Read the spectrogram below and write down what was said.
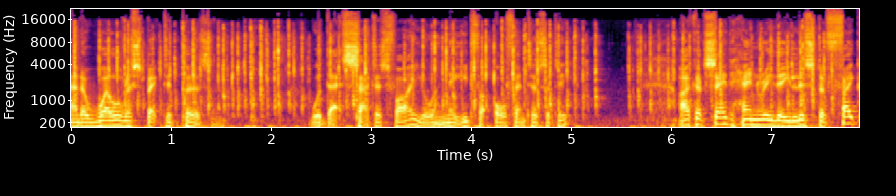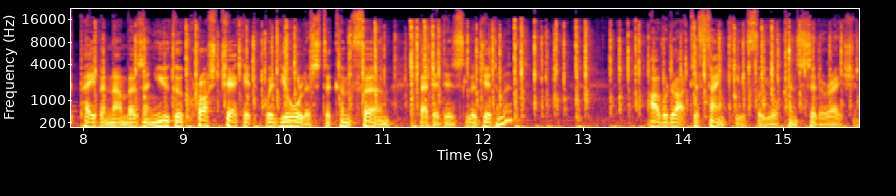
and a well respected person. Would that satisfy your need for authenticity? I could send Henry the list of fake paper numbers and you could cross check it with your list to confirm that it is legitimate. I would like to thank you for your consideration.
